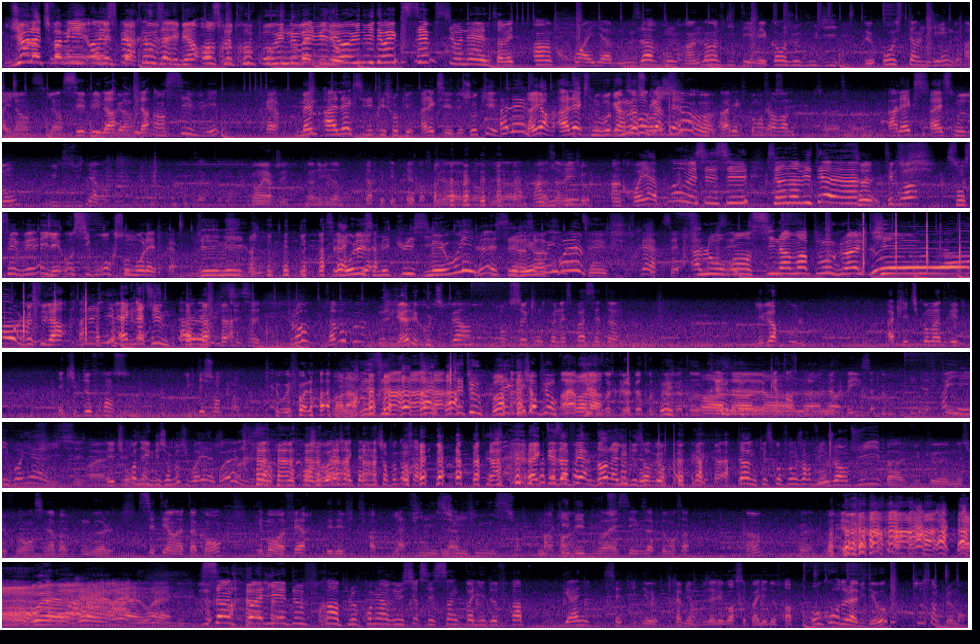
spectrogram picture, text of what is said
Yo la family, on espère que vous allez bien. On se retrouve pour une nouvelle vidéo, une vidéo exceptionnelle. Ça va être incroyable. Nous avons un invité, mais quand je vous dis de haut standing, ah il a un, il a un CV, Il a, le gars. il a un CV. Frère. Même Alex, il était choqué. Alex il était choqué. Alex D'ailleurs, Alex, nouveau gardien Nouveau sur la gardien. chaîne. Alex, comment ça va. Ça va, ça va. Alex, AS Meudon, U18 R1. Exactement. Gant RG, bien évidemment. J'espère que t'es prêt parce que là, aujourd'hui, là, ça va Invité être chaud. incroyable. Non, mais c'est- c'est c'est un invité à. Ce- Tu sais quoi Son CV, il est aussi gros que son mollet, frère. Mais, c'est mollet, c'est mes cuisses. Mais oui Ouais, C'est Mais c'est oui. incroyable. C'est frère, c'est Florent Cinema Pongol. Je suis là avec la team. Ah, ouais, C'est- c'est- Flo, ça va ou quoi Nickel, écoute, super. hein. Pour ceux qui ne connaissent pas cet homme, Liverpool, Atlético Madrid, équipe de France, Ligue des Champions. Oui, voilà. Voilà. C'est tout. Ligue des champions. Ouais, après, il y a trop de clubs, il y a trop de clubs. Attends, Oh 13, là euh, là 14 là clubs, là. 9 pays, ça fait beaucoup. Ah, mais il voyage. Ouais. Et tu prends des Ligues des Champions, tu voyages. Ouais, je voyage avec ta Ligue des champions comme ça. Avec tes affaires dans la Ligue des Champions. Tom, qu'est-ce qu'on fait aujourd'hui? Aujourd'hui, bah, vu que Monsieur Florent Cinema Pongol c'était un attaquant, et ben on va faire des défis de frappe. La finition. La finition. Marquer des buts. Ouais, c'est exactement ça. Hein? Ouais, ouais, ouais, ouais. 5 paliers de frappe. Le premier à réussir ces 5 paliers de frappe gagne cette vidéo. Très bien. Vous allez voir ces paliers de frappe au cours de la vidéo, tout simplement.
